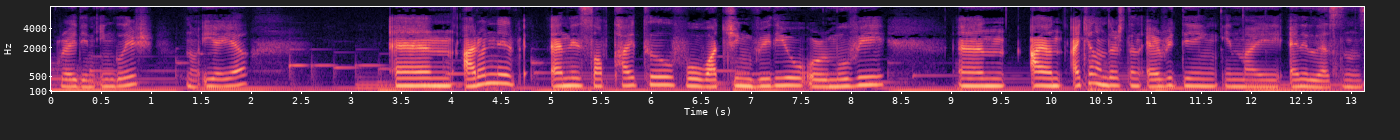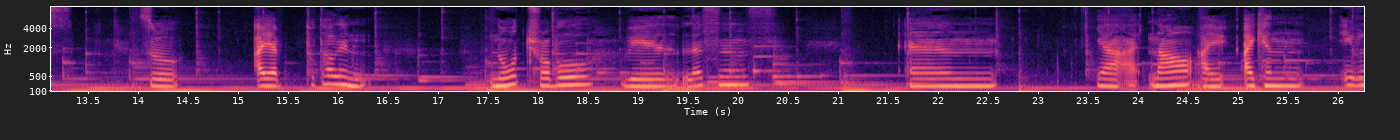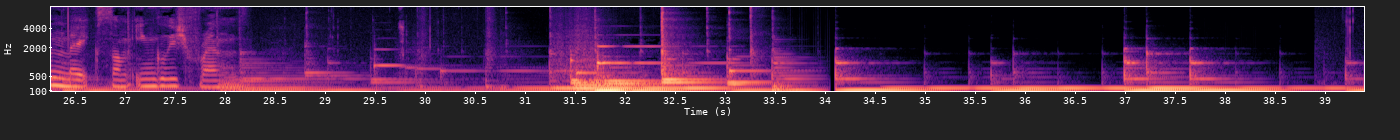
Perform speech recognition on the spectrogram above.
grade in English no EAL and I don't need any subtitle for watching video or movie. And I I can understand everything in my any lessons. So I have totally no trouble with lessons and yeah I, now I I can even make some English friends.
